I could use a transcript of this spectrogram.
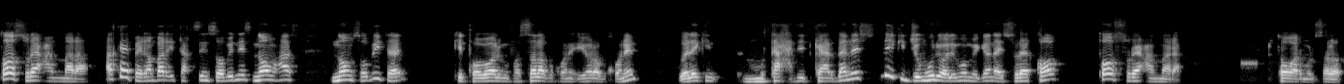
تا سوره عمره اگه پیغمبر این تقسیم ثابت نیست. نام هست. نام ثابته. که طوال مفصله بخونه یا را بخونیم ولیکن متحدید کردنش لیکن جمهور علما میگن ای سوره قاف تا سوره عمره تا ورمرسلات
